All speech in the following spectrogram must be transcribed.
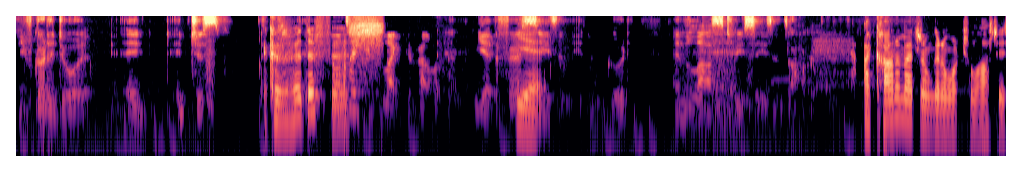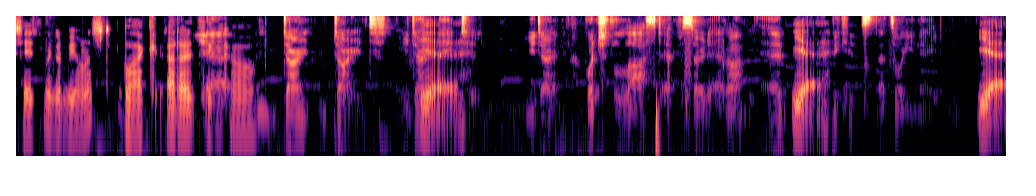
you've got to do it. It it just Because I heard the first. like, like development. Yeah, the first Yeah. season isn't good, and the last two seasons are horrible. I can't imagine I'm gonna watch the last two seasons. I'm gonna be honest. Like I don't Yeah. think. I'll... Don't don't you don't Yeah. need to. You don't watch the last episode ever uh, Yeah, because that's all you need. yeah.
